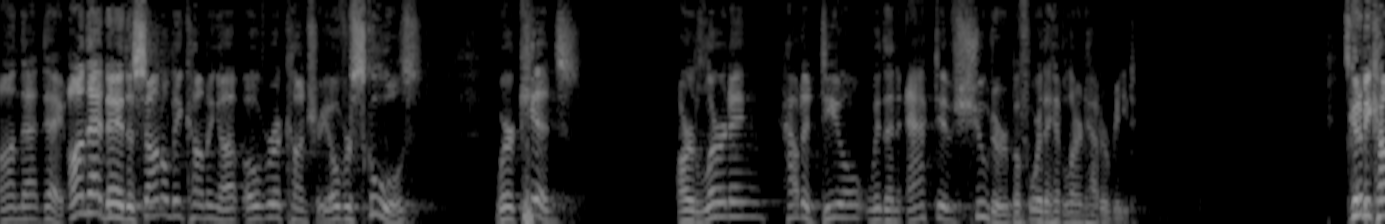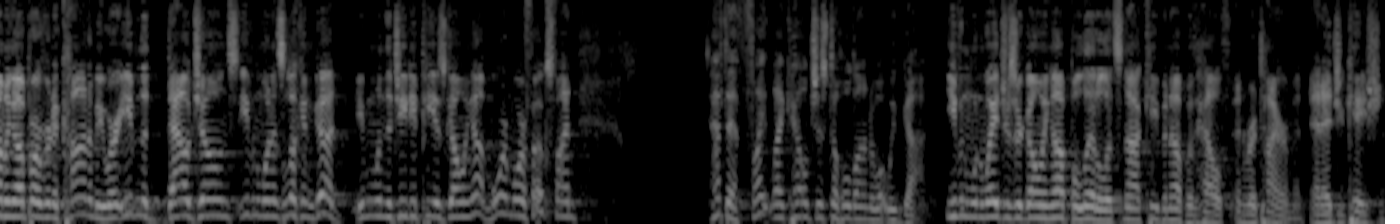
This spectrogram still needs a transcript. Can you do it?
on that day. On that day, the sun will be coming up over a country, over schools, where kids are learning how to deal with an active shooter before they have learned how to read. It's going to be coming up over an economy where even the Dow Jones, even when it's looking good, even when the GDP is going up, more and more folks find have to fight like hell just to hold on to what we've got. Even when wages are going up a little, it's not keeping up with health and retirement and education.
